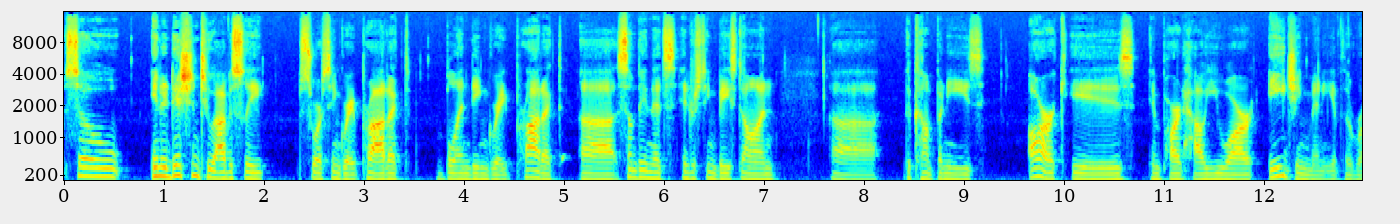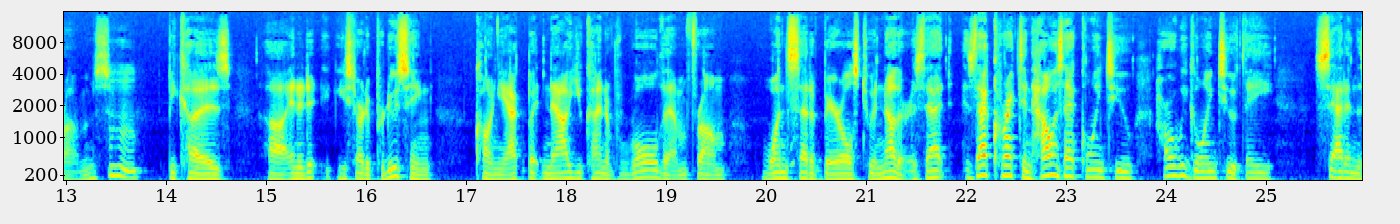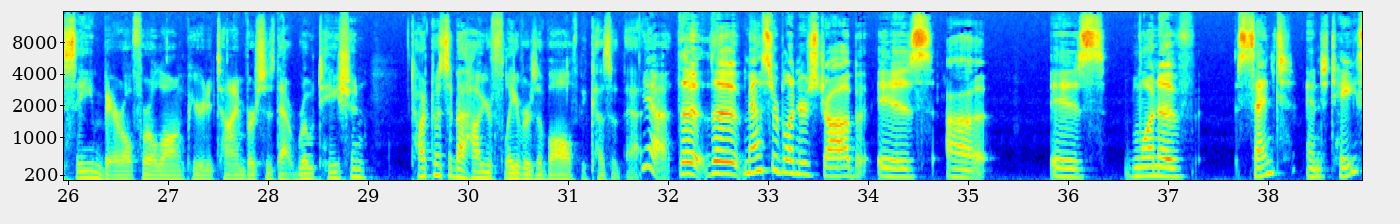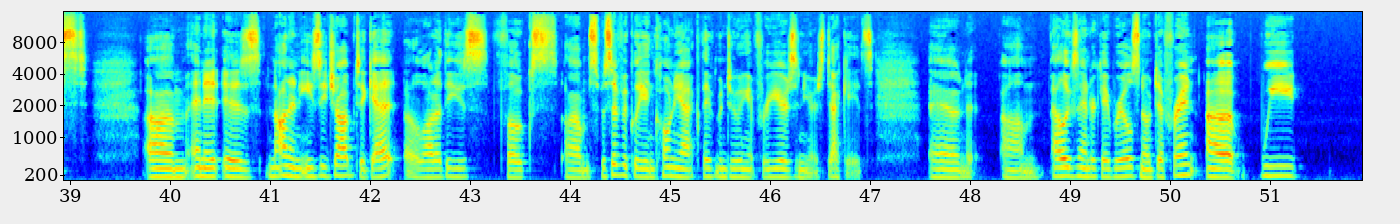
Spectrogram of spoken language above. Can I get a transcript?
So, in addition to obviously sourcing great product, blending great product, uh, something that's interesting based on uh, the company's arc is in part how you are aging many of the rums because uh, and it, you started producing cognac, but now you kind of roll them from one set of barrels to another. Is that is that correct? And how is that going to? How are we going to if they sat in the same barrel for a long period of time versus that rotation? Talk to us about how your flavors evolve because of that. Yeah, the the master blender's job is uh, is one of scent and taste, um, and it is not an easy job to get. A lot of these folks, um, specifically in cognac, they've been doing it for years and years, decades, and um, Alexandre Gabriel's no different. Uh, we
